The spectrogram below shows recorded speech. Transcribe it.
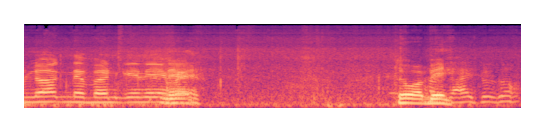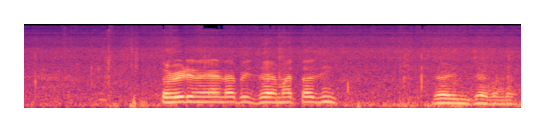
બ્લોગ ને બંધ કરીને જોવા બે. તો વીડિયો એન્ડ આપી જય માતાજી. જય જય ભારત.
